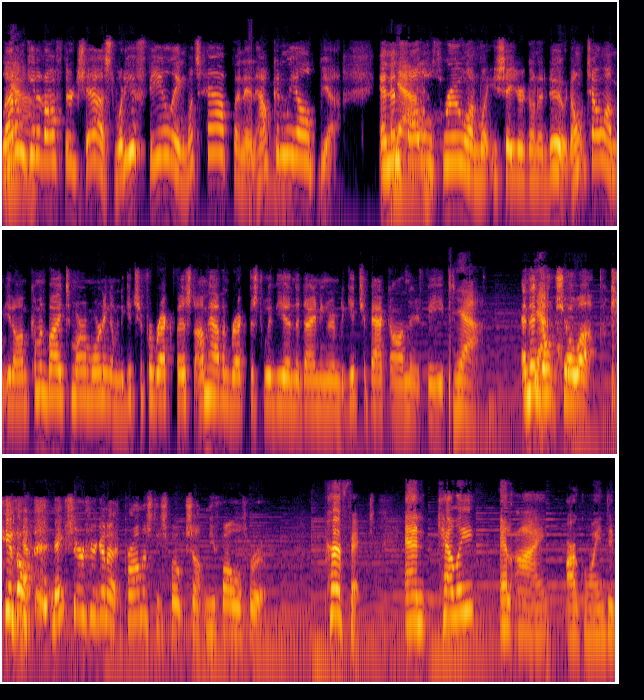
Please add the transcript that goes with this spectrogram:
Let yeah. them get it off their chest. What are you feeling? What's happening? How can we help you? And then yeah. follow through on what you say you're going to do. Don't tell them, you know, I'm coming by tomorrow morning. I'm going to get you for breakfast. I'm having breakfast with you in the dining room to get you back on your feet. Yeah. And then don't show up. You know, make sure if you're going to promise these folks something, you follow through. Perfect. And Kelly and I are going to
